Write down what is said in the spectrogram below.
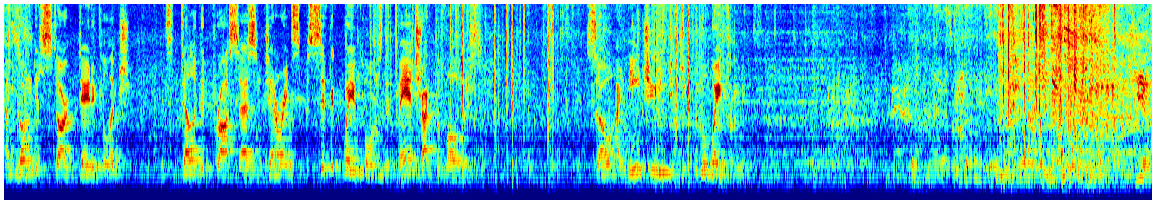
I'm going to start data collection. It's a delicate process and generates specific waveforms that may attract the Vulgus. So I need you to keep them away from me. Shield.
